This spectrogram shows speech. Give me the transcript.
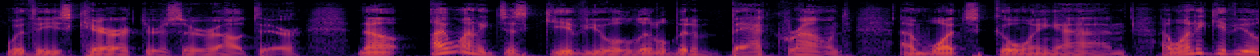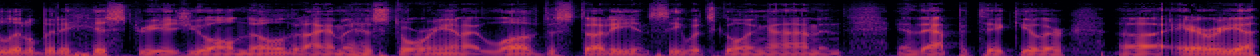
with these characters that are out there. Now, I want to just give you a little bit of background on what's going on. I want to give you a little bit of history. As you all know, that I am a historian. I love to study and see what's going on in, in that particular uh, area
